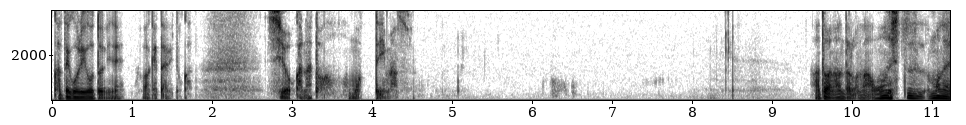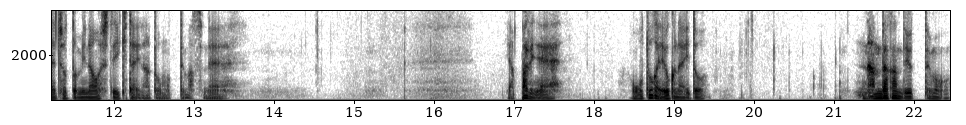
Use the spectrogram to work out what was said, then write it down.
カテゴリーごとにね、分けたりとか。しようかなと思っています。あとは何だろうな、音質もね、ちょっと見直していきたいなと思ってますね。やっぱりね、音が良くないと、なんだかんだ言っても、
